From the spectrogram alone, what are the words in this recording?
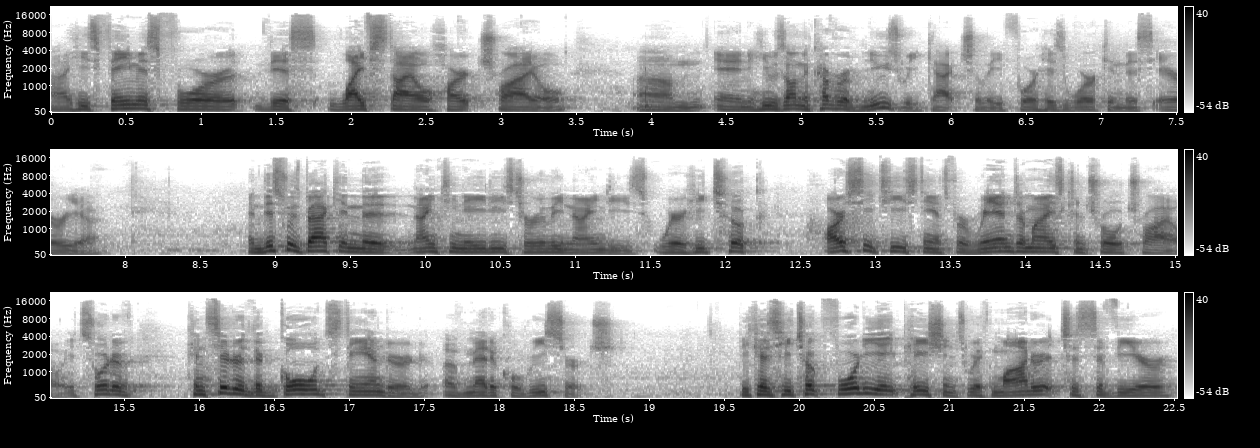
Uh, he's famous for this lifestyle heart trial Um, and he was on the cover of Newsweek, actually, for his work in this area. And this was back in the 1980s to early 90s, where he took RCT stands for randomized controlled trial. It's sort of considered the gold standard of medical research because he took 48 patients with moderate to severe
